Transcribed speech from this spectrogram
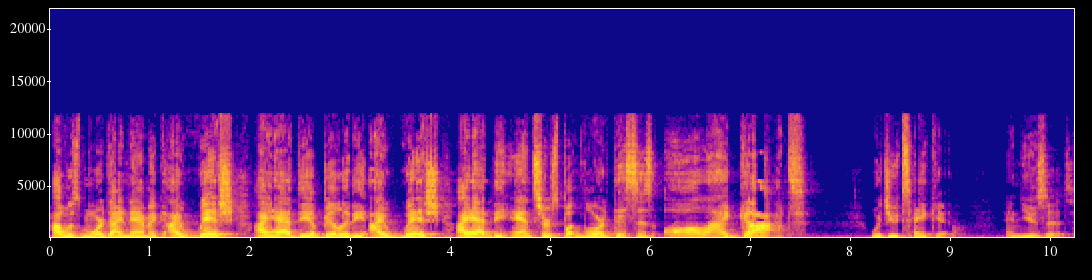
I was more dynamic. I wish I had the ability. I wish I had the answers. But Lord, this is all I got. Would you take it and use it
